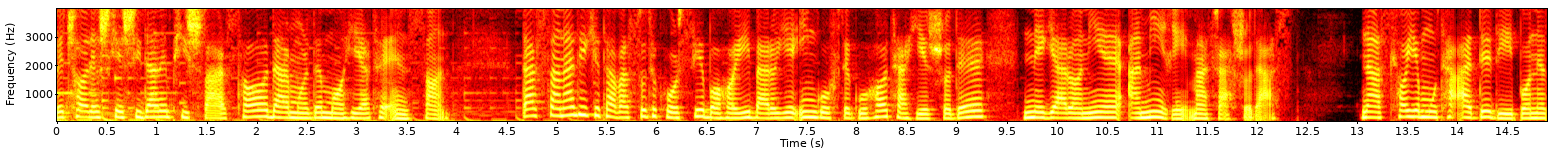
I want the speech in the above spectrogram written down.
به چالش کشیدن پیشورزها در مورد ماهیت انسان در سندی که توسط کرسی باهایی برای این گفتگوها تهیه شده نگرانی عمیقی مطرح شده است. های متعددی با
